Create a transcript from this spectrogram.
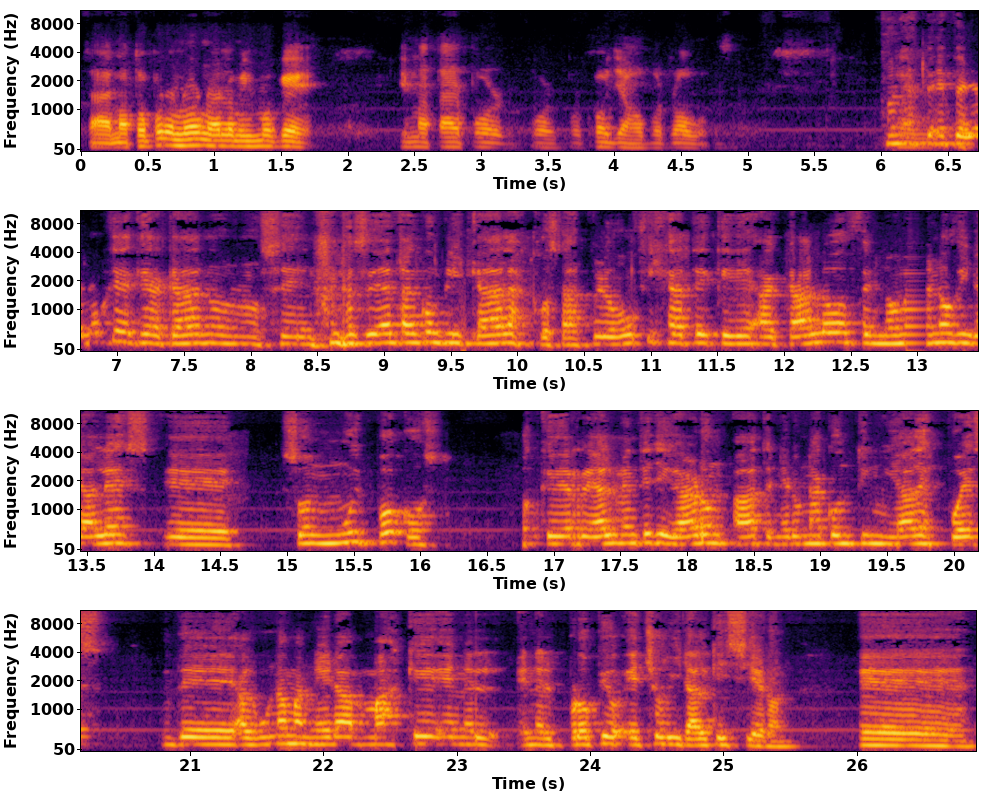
O sea, mató por honor no es lo mismo que, que matar por, por, por joyas o por robos. Bueno, esperemos que, que acá no, no, se, no sean tan complicadas las cosas, pero vos fíjate que acá los fenómenos virales eh, son muy pocos los que realmente llegaron a tener una continuidad después de alguna manera más que en el, en el propio hecho viral que hicieron. Eh,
